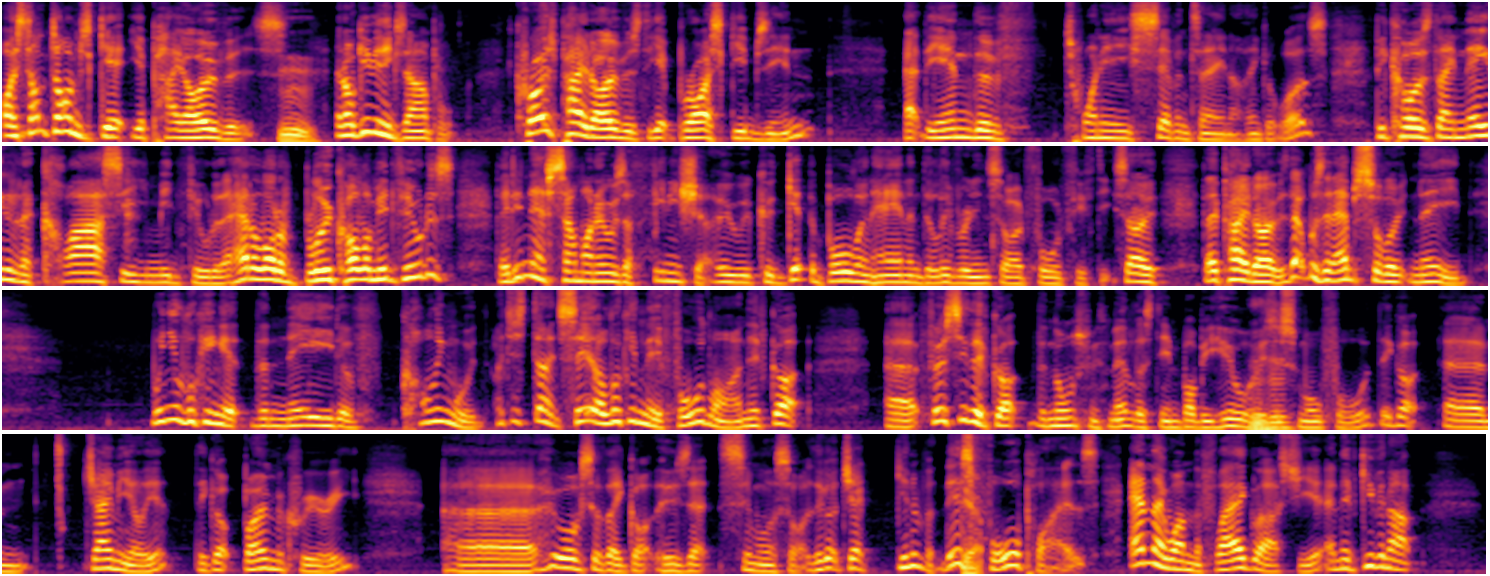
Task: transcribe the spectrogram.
I sometimes get your pay overs, and I'll give you an example. Crows paid overs to get Bryce Gibbs in, at the end of 2017, I think it was, because they needed a classy midfielder. They had a lot of blue collar midfielders. They didn't have someone who was a finisher who could get the ball in hand and deliver it inside forward 50. So they paid overs. That was an absolute need. When you're looking at the need of Collingwood, I just don't see it. I look in their forward line. They've got uh, firstly, they've got the Norm Smith medalist in Bobby Hill, who's a small forward. They've got um, Jamie Elliott. They've got Beau McCreery. Uh, who else have they got who's that similar size? They've got Jack Ginnivan. There's Yeah. four players, and they won the flag last year, and they've given up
